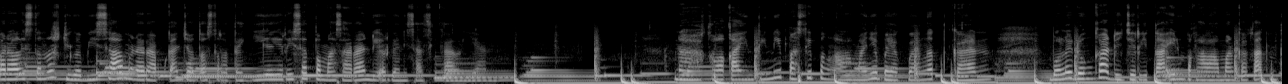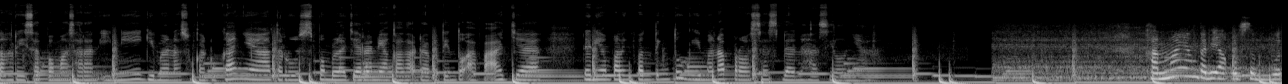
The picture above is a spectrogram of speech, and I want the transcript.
Para listeners juga bisa menerapkan contoh strategi riset pemasaran di organisasi kalian. Nah, kalau Kak Inti ini pasti pengalamannya banyak banget kan? Boleh dong Kak diceritain pengalaman Kakak tentang riset pemasaran ini, gimana suka dukanya, terus pembelajaran yang Kakak dapetin tuh apa aja, dan yang paling penting tuh gimana proses dan hasilnya karena yang tadi aku sebut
